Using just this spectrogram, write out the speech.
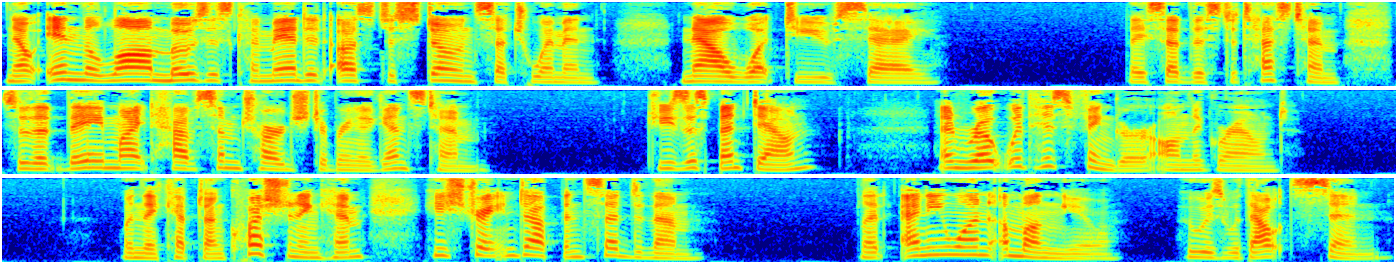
Now in the law Moses commanded us to stone such women. Now what do you say? They said this to test him, so that they might have some charge to bring against him. Jesus bent down and wrote with his finger on the ground. When they kept on questioning him, he straightened up and said to them, Let anyone among you who is without sin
